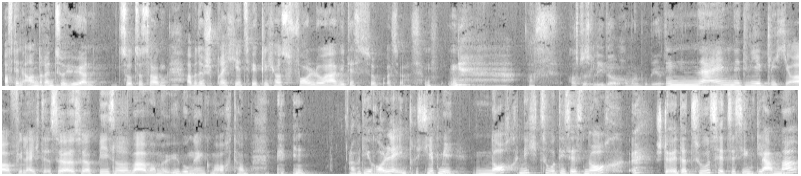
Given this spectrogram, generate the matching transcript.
auf den anderen zu hören sozusagen. Aber da spreche ich jetzt wirklich aus Follower, wie das so. Also, also mhm. Hast du das Lieder auch einmal probiert? Nein, nicht wirklich. Ja, vielleicht so, so ein bisschen, weil wir Übungen gemacht haben. Aber die Rolle interessiert mich noch nicht so. Dieses noch, stelle dazu, setze es in Klammer.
